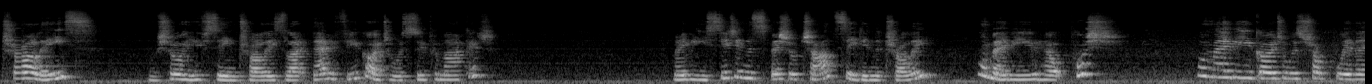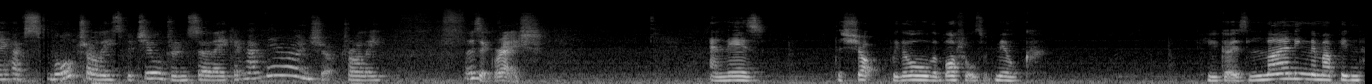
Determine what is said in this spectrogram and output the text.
trolleys. I'm sure you've seen trolleys like that if you go to a supermarket. Maybe you sit in the special child seat in the trolley, or maybe you help push, or maybe you go to a shop where they have small trolleys for children so they can have their own shop trolley. Those are great. And there's the shop with all the bottles of milk. Hugo's lining them up in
